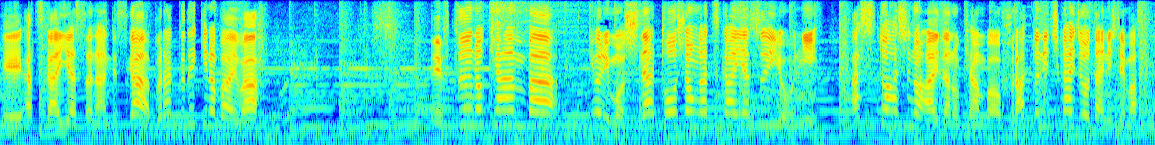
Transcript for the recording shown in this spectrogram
えー、扱いやすさなんですがブラックデッキの場合は、えー、普通のキャンバーよりもしなトーションが使いやすいように足と足の間のキャンバーをフラットに近い状態にしています。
